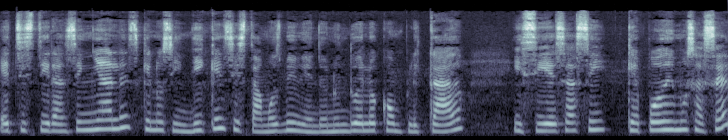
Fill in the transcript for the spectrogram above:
existirán señales que nos indiquen si estamos viviendo en un duelo complicado y si es así, ¿qué podemos hacer?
